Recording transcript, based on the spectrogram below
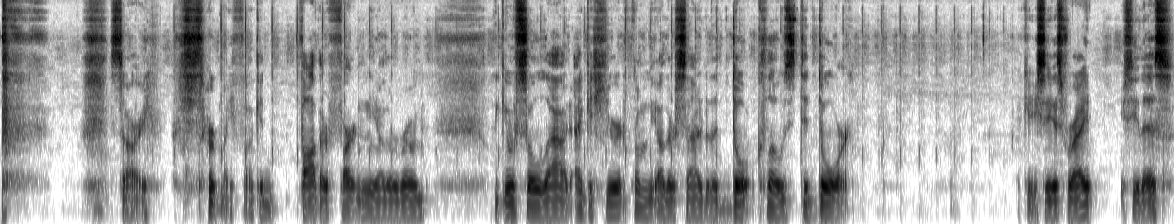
Sorry, I just heard my fucking father fart in the other room. Like it was so loud, I could hear it from the other side of the door, closed the door. Okay, you see this right? You see this?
